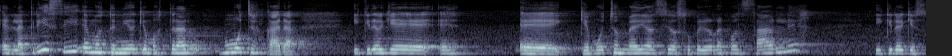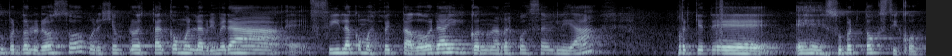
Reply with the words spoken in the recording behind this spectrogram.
en la crisis hemos tenido que mostrar muchas caras. Y creo que, eh, eh, que muchos medios han sido súper irresponsables y creo que es súper doloroso, por ejemplo, estar como en la primera eh, fila como espectadora y con una responsabilidad, porque te, es súper tóxico.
